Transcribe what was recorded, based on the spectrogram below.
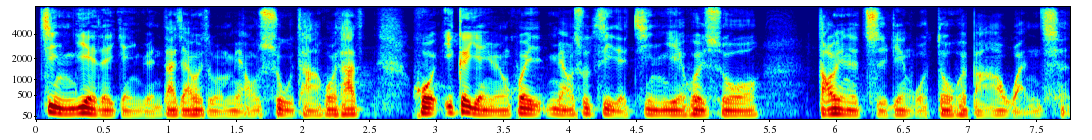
敬业的演员，大家会怎么描述他？或他或一个演员会描述自己的敬业，会说导演的指令我都会把它完成。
